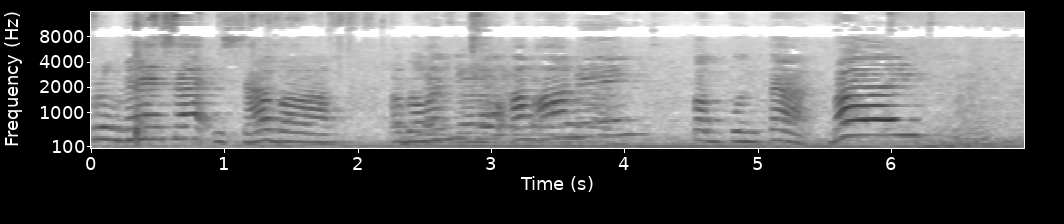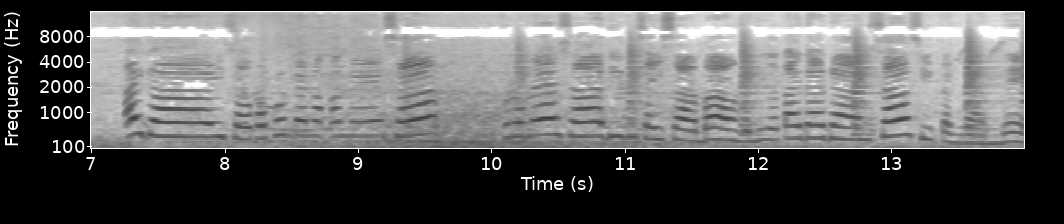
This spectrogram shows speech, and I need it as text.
Promesa Isabak. Abangan nyo po ang aming pagpunta. Bye! Hi guys! So, papunta na kami sa Promesa dito sa Isabang. So, dito tayo dadaan sa Sita Grande.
